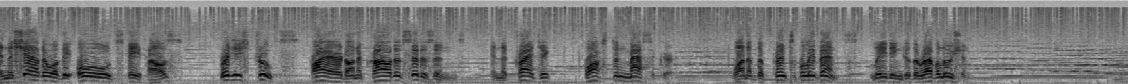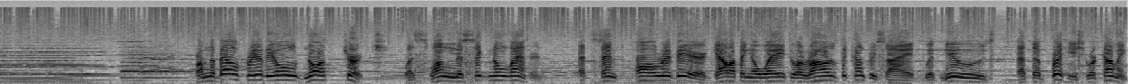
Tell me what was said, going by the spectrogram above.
In the shadow of the old State House, British troops fired on a crowd of citizens in the tragic Boston Massacre, one of the principal events leading to the Revolution. From the belfry of the old North Church was swung the signal lantern that sent Paul Revere galloping away to arouse the countryside with news that the British were coming.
